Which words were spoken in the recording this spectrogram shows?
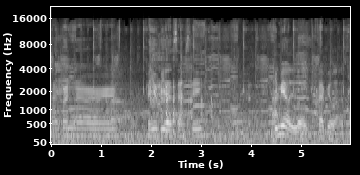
Hi Bernard, can you be a sexy? Give me a look, fabulous.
